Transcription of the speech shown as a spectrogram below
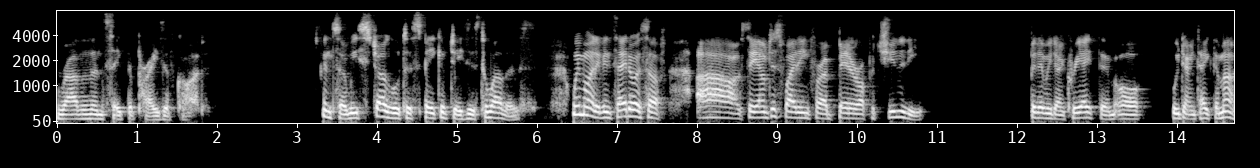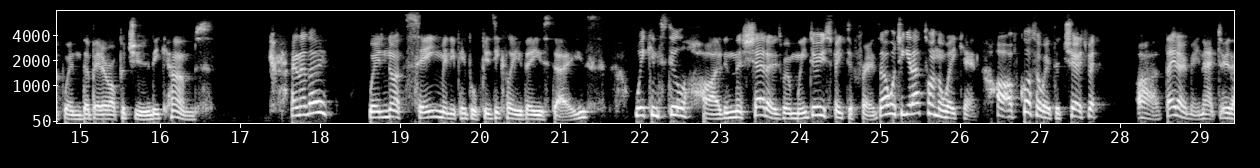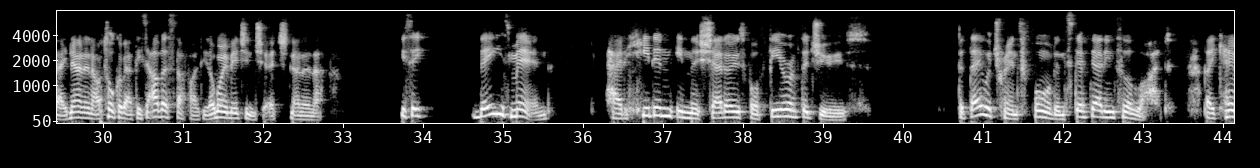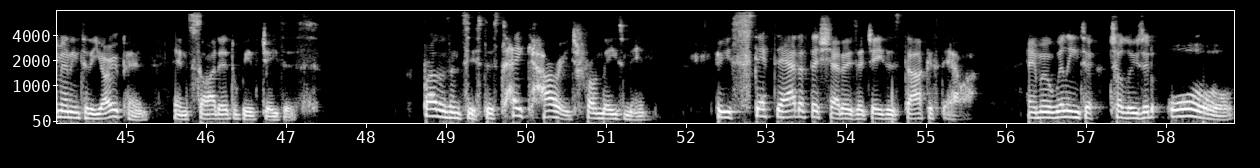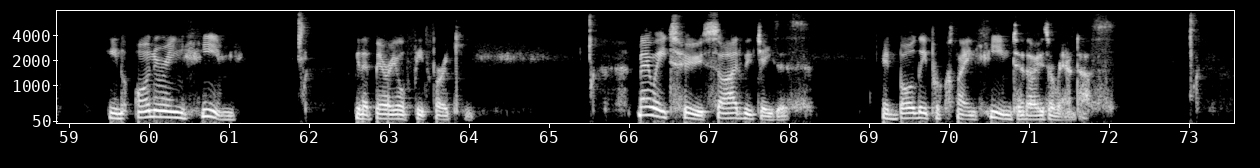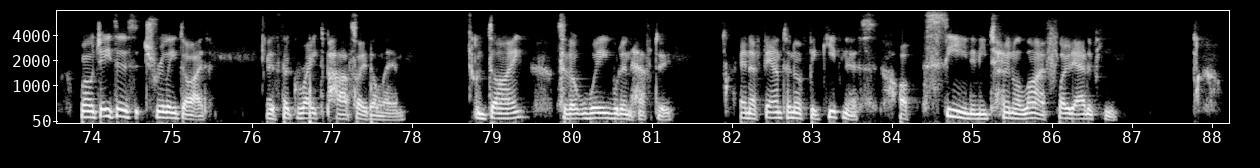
rather than seek the praise of God. And so we struggle to speak of Jesus to others. We might even say to ourselves, ah, oh, see, I'm just waiting for a better opportunity. But then we don't create them or we don't take them up when the better opportunity comes. And although we're not seeing many people physically these days, we can still hide in the shadows when we do speak to friends. Oh, what you get up to on the weekend? Oh, of course I went to church, but oh, they don't mean that, do they? No, no, no. I'll talk about this other stuff I did. I won't mention church. No, no, no. You see, these men had hidden in the shadows for fear of the Jews, but they were transformed and stepped out into the light. They came out into the open and sided with Jesus. Brothers and sisters, take courage from these men who stepped out of the shadows at Jesus' darkest hour and were willing to, to lose it all in honoring him with a burial fit for a king. May we too side with Jesus and boldly proclaim him to those around us. Well, Jesus truly died as the great Passover lamb, dying so that we wouldn't have to. And a fountain of forgiveness, of sin and eternal life flowed out of him.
